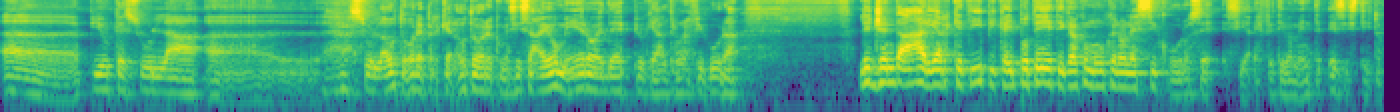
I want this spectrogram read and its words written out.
uh, più che sulla, uh, sull'autore perché l'autore come si sa è Omero ed è più che altro una figura leggendaria, archetipica, ipotetica, comunque non è sicuro se sia effettivamente esistito.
